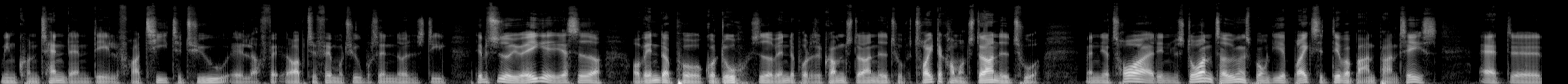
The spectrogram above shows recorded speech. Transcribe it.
min kontantandel fra 10 til 20 eller op til 25 procent noget af den stil. Det betyder jo ikke, at jeg sidder og venter på Godot, sidder og venter på, at der skal komme en større nedtur. Jeg tror ikke, der kommer en større nedtur. Men jeg tror, at investorerne tager udgangspunkt i, at Brexit, det var bare en parentes. At, øh,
